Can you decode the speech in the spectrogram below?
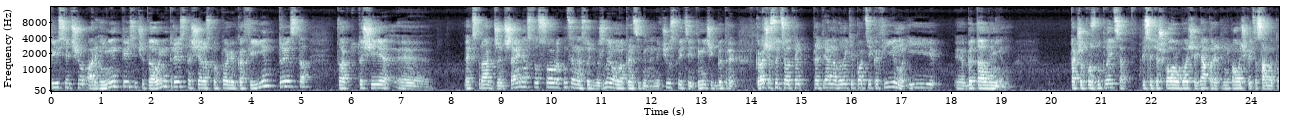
Е, 1000, аргінін 1000, таурін 300, ще раз повторюю, кофеїн 300. Так, тут ще є е, екстракт дженшеня 140. Ну, це не суть важливо, воно в принципі не, чувствується. І тимічик B3. Коротше, суть цього притря на великі порції кофеїну і е, бета-аленіну. Так що роздуплиться після тяжкого робочого дня перед тренувачкою це саме то.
